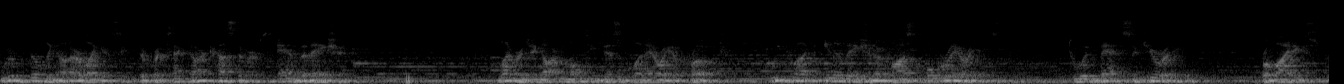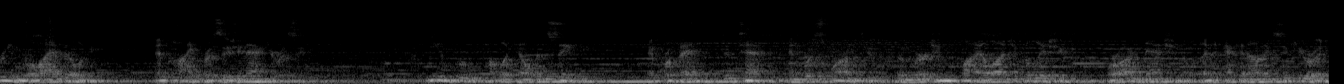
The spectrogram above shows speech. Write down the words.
we're building on our legacy to protect our customers and the nation. Leveraging our multidisciplinary approach, we drive innovation across four areas to advance security, provide extreme reliability, and high precision accuracy. We improve public health and safety, and prevent, detect, and respond to emerging biological issues for our national and economic security.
